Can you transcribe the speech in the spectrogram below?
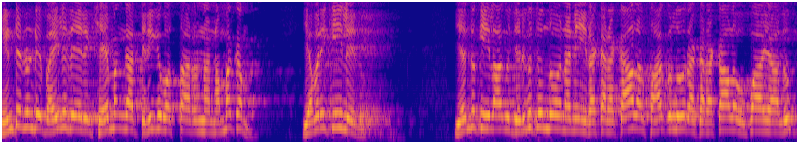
ఇంటి నుండి బయలుదేరి క్షేమంగా తిరిగి వస్తారన్న నమ్మకం ఎవరికీ లేదు. ఎందుకు ఇలాగ జరుగుతుందోనని రకరకాల సాకులు రకరకాల ఉపాయాలు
